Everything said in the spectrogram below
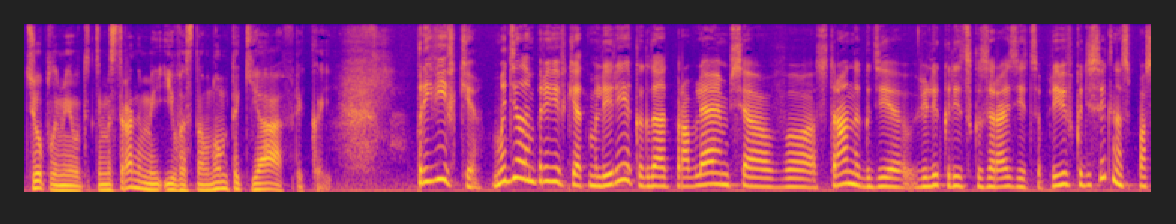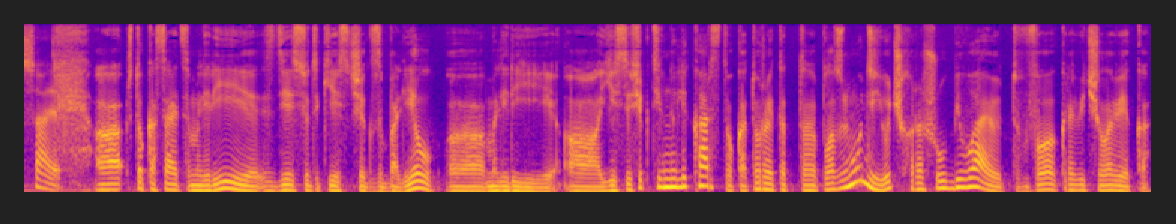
теплыми вот этими странами и в основном таки Африкой. Прививки. Мы делаем прививки от малярии, когда отправляемся в страны, где велик риск заразиться. Прививка действительно спасает? А, что касается малярии, здесь все-таки, если человек заболел э, малярией, э, есть эффективные лекарства, которые этот э, плазмодий очень хорошо убивают в крови человека.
